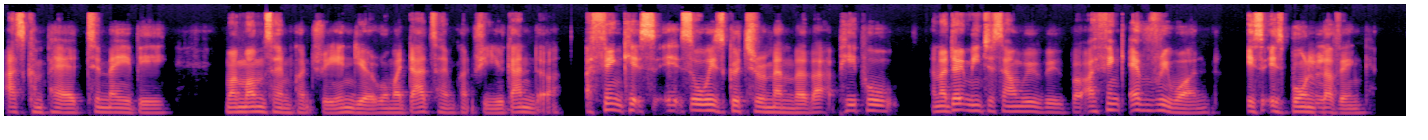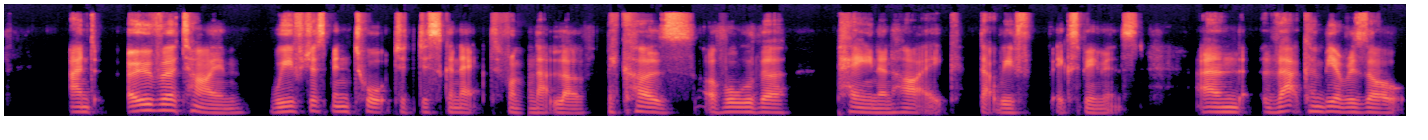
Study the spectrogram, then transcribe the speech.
as compared to maybe my mum's home country, India, or my dad's home country, Uganda. I think it's it's always good to remember that people, and I don't mean to sound woo-woo, but I think everyone is is born loving. And over time, we've just been taught to disconnect from that love because of all the pain and heartache that we've experienced. And that can be a result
